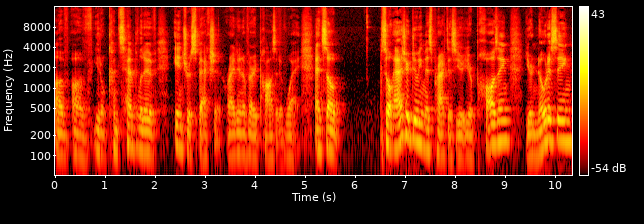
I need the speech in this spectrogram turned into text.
of, of, you know, contemplative introspection, right, in a very positive way. And so so as you're doing this practice, you're, you're, pausing, you're noticing,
